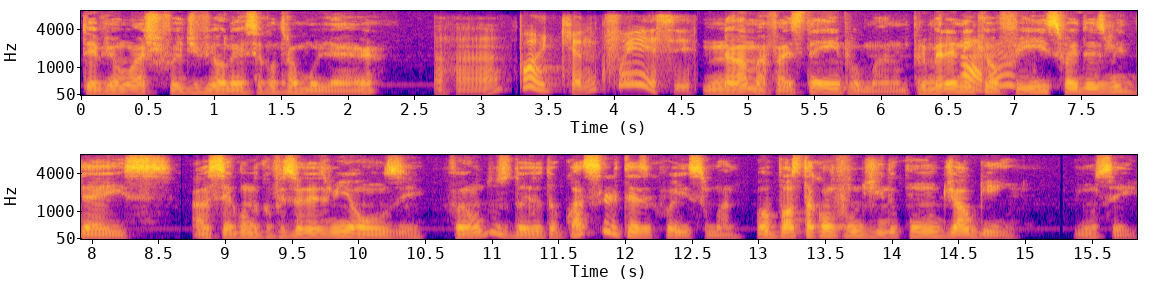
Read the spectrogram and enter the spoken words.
Teve um, acho que foi de violência contra a mulher. Aham. Uhum. Porra, que ano que foi esse? Não, mas faz tempo, mano. O primeiro Enem que eu fiz foi em 2010. Aí o segundo que eu fiz foi em 2011. Foi um dos dois, eu tenho quase certeza que foi isso, mano. Ou posso estar confundindo com um de alguém. Não sei.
